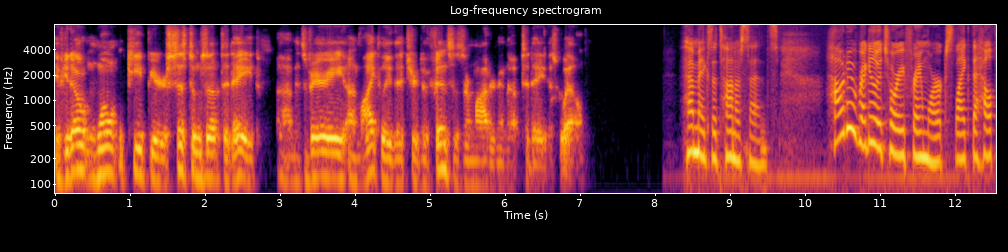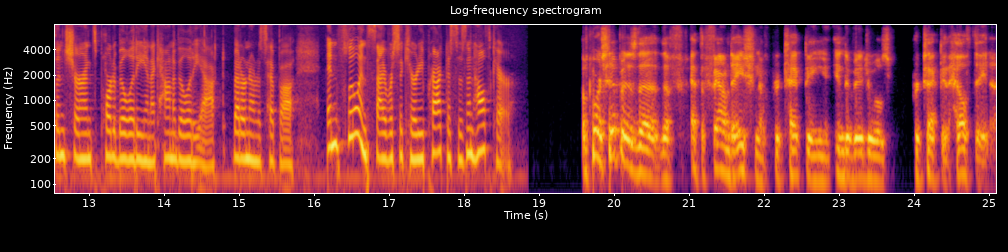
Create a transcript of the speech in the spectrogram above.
If you don't won't keep your systems up to date, um, it's very unlikely that your defenses are modern and up to date as well. That makes a ton of sense. How do regulatory frameworks like the Health Insurance Portability and Accountability Act, better known as HIPAA, influence cybersecurity practices in healthcare? Of course, HIPAA is the, the at the foundation of protecting individuals' protected health data.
